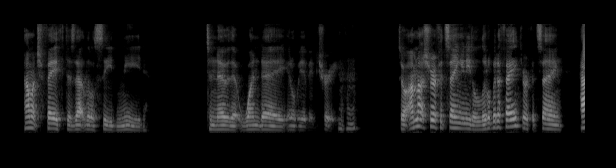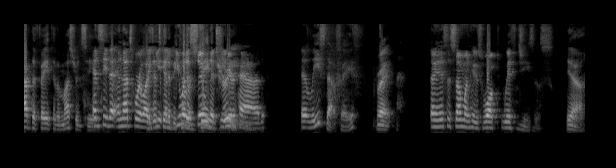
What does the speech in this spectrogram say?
how much faith does that little seed need to know that one day it'll be a big tree? Mhm. So I'm not sure if it's saying you need a little bit of faith or if it's saying have the faith of a mustard seed. And see that, and that's where like it's you, gonna you would assume big that Peter tree. had at least that faith. right. I mean, this is someone who's walked with Jesus, Yeah.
